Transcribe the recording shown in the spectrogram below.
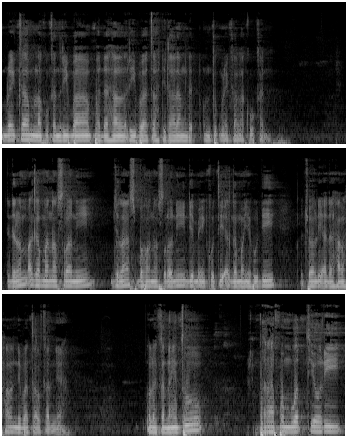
mereka melakukan riba padahal riba telah dilarang untuk mereka lakukan. Di dalam agama Nasrani jelas bahwa Nasrani dia mengikuti agama Yahudi kecuali ada hal-hal yang dibatalkannya. Oleh karena itu para pembuat teori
